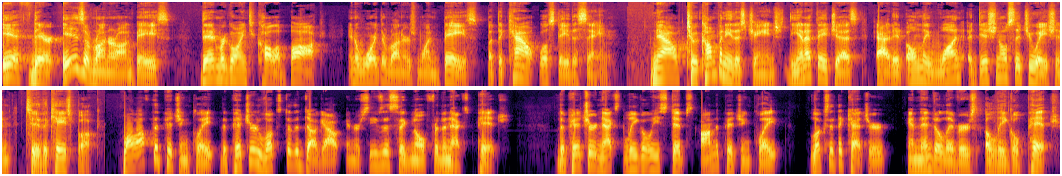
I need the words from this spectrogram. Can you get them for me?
If there is a runner on base, then we're going to call a balk and award the runners one base, but the count will stay the same. Now, to accompany this change, the NFHS added only one additional situation to the casebook. While off the pitching plate, the pitcher looks to the dugout and receives a signal for the next pitch. The pitcher next legally steps on the pitching plate, looks at the catcher, and then delivers a legal pitch.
